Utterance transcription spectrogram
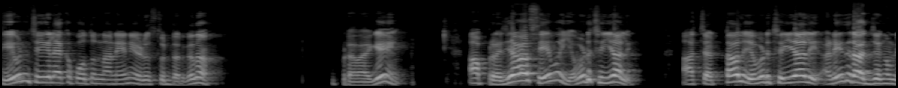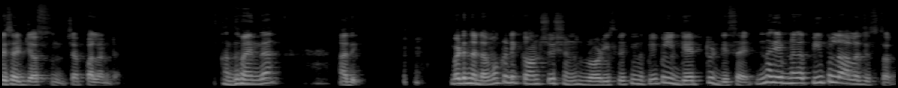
సేవను చేయలేకపోతున్నానే అని ఏడుస్తుంటారు కదా? ఇప్పుడు అలాగే ఆ ప్రజా సేవ ఎవడు చెయ్యాలి? ఆ చట్టాలు ఎవడు చెయ్యాలి అనేది రాజ్యాంగం డిసైడ్ చేస్తుంది చెప్పాలంటే. అర్థమైందా? అది. But in the democratic constitution broadly speaking the people get to decide ఇందాక చెప్పిన కదా పీపుల్ ఆలోచిస్తారు.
